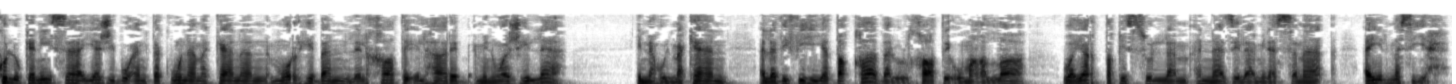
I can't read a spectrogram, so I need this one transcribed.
كل كنيسة يجب أن تكون مكانا مرهبا للخاطئ الهارب من وجه الله. إنه المكان الذي فيه يتقابل الخاطئ مع الله ويرتقي السلم النازل من السماء أي المسيح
